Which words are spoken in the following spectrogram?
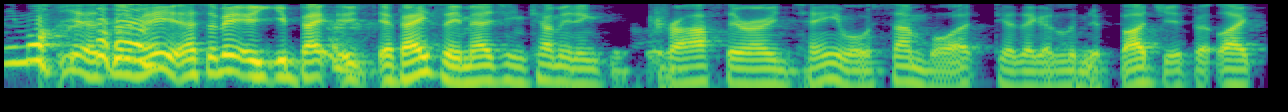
anymore? Yeah, that's what I mean. That's what I mean. You, ba- basically imagine coming and craft their own team or somewhat because they got a limited budget, but like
